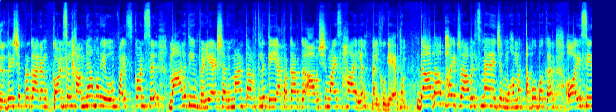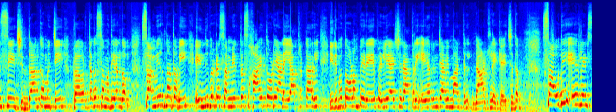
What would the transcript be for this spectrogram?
നിർദ്ദേശപ്രകാരം കോൺസുൽ ഹംന മറിയവും വൈസ് കോൺസുൽ മാലതിയും വെള്ളിയാഴ്ച വിമാനത്താവളത്തിലെത്തി യാത്രക്കാർക്ക് ആവശ്യമായ സഹായങ്ങൾ നൽകുകയായിരുന്നു. Dadabhai travels manager Muhammad Abubakar O I C C Jeddah committee പ്രവർത്തക സമിതി അംഗം സമീർ നദവി എന്നിവരുടെ സംയുക്ത സഹായത്തോടെയാണ് യാത്രക്കാരിൽ ഇരുപതോളം പേരെ വെള്ളിയാഴ്ച രാത്രി എയർ ഇന്ത്യ വിമാനത്തിൽ നാട്ടിലേക്ക് അയച്ചത്. സൗദി എയർലൈൻസ്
